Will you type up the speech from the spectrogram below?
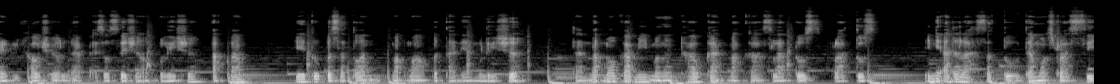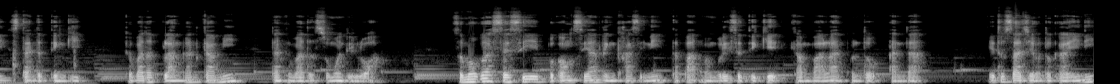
Agricultural Lab Association of Malaysia (ACLAM) iaitu Persatuan Makmal Pertanian Malaysia dan makmal kami mengekalkan markah 100%. Ini adalah satu demonstrasi standard tinggi kepada pelanggan kami dan kepada semua di luar. Semoga sesi perkongsian ringkas ini dapat memberi sedikit gambaran untuk anda. Itu saja untuk kali ini.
